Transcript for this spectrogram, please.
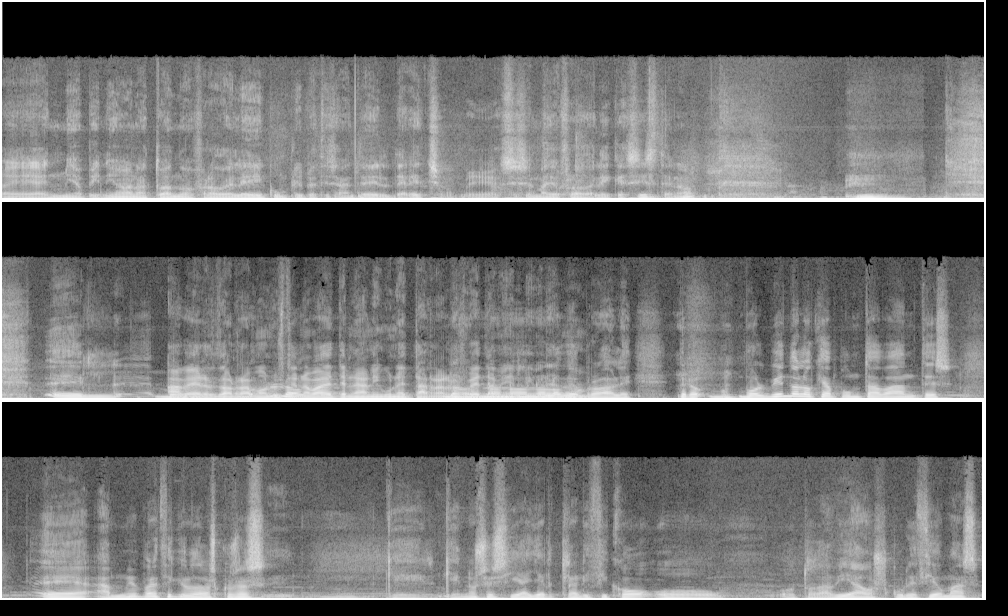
eh, en mi opinión, actuando en fraude de ley, cumplir precisamente el derecho. Eh, Ese es el mayor fraude de ley que existe, ¿no? El- A ver, don Ramón, usted lo- no va a detener a ningún etarra, los No, ve no, también no, lo veo probable. Pero volviendo a lo que apuntaba antes, eh, a mí me parece que una de las cosas que, que no sé si ayer clarificó o, o todavía oscureció más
